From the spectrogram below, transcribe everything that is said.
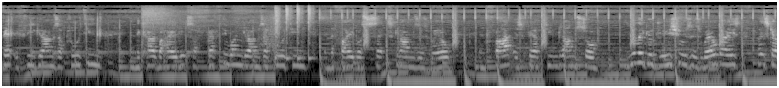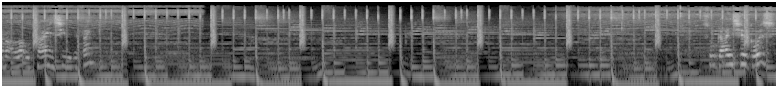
33 grams of protein, and the carbohydrates are 51 grams of protein, and the fibre 6 grams as well. And fat is 13 grams, so really good ratios as well guys. Let's give it a little try and see what they think. So guys, here goes.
